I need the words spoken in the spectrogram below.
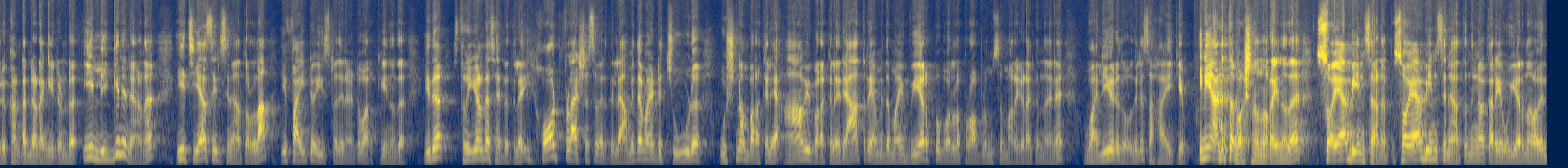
ഒരു കണ്ടന്റ് അടങ്ങിയിട്ടുണ്ട്. ഈ ലിഗ്നിനാണ് ഈ ചിയ സീഡ്സിനകത്തുള്ള ഈ ഫൈറ്റോ ഈസ്ട്രജനായിട്ട് വർക്ക് ചെയ്യുന്നത്. ഇത് സ്ത്രീകളുടെ ശരീരത്തിലെ ഹോട്ട് ഫ്ലാഷസ് വരത്തില്ല. അമിതമായിട്ട് ചൂട് ഉഷ്ണം പറക്കൽ ആവി പറക്കൽ രാത്രി അമിതമായി വിയർപ്പ് പോലുള്ള പ്രോബ്ലംസ് മറികടക്കുന്നതിന് വലിയൊരു തോതിൽ സഹായിക്കും. ഇനി അടുത്ത ഭക്ഷണം എന്ന് പറയുന്നത് സോയാബീൻസ് ആണ്. സോയാബീൻസിനകത്ത് നിങ്ങൾക്കറിയാം ഉയർന്ന അളവിൽ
